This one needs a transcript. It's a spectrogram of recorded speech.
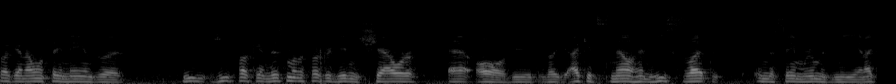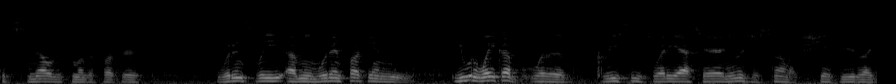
fucking, I won't say names, but he's he fucking this motherfucker didn't shower at all, dude. Like I could smell him. He slept in the same room as me, and I could smell this motherfucker. Wouldn't sleep. I mean, wouldn't fucking. He would wake up with a greasy, sweaty ass hair, and he would just smell like shit, dude. Like.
